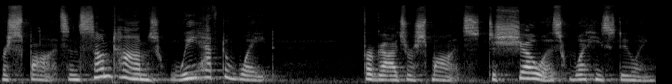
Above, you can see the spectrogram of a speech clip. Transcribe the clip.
response. And sometimes we have to wait for God's response to show us what He's doing.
